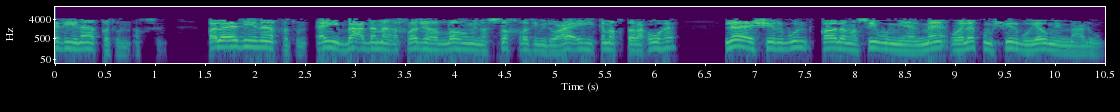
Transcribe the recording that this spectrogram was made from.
هذه ناقة أقصد. قال هذه ناقة أي بعدما أخرجها الله من الصخرة بدعائه كما اقترحوها لا شرب قال نصيب من الماء ولكم شرب يوم معلوم.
